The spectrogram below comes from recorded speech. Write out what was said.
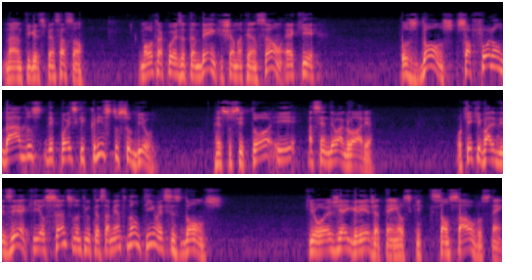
na antiga dispensação. Uma outra coisa também que chama atenção é que os dons só foram dados depois que Cristo subiu, ressuscitou e ascendeu à glória. O que equivale dizer é que os santos do Antigo Testamento não tinham esses dons que hoje a igreja tem, os que são salvos têm.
